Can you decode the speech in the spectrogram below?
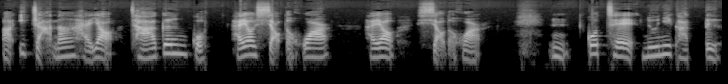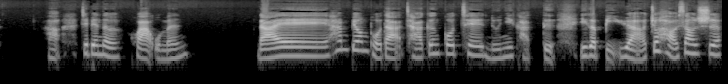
啊，一眨呢还要茶根果还要小的花儿，还要小的花儿，嗯，果切努尼卡的，好，这边的话我们。来，汉标博大茶跟锅切努尼卡的一个比喻啊，就好像是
